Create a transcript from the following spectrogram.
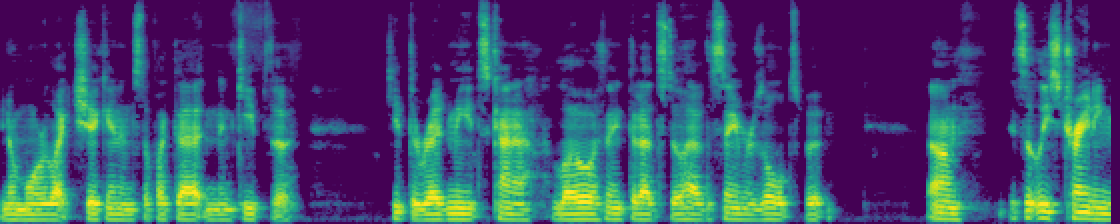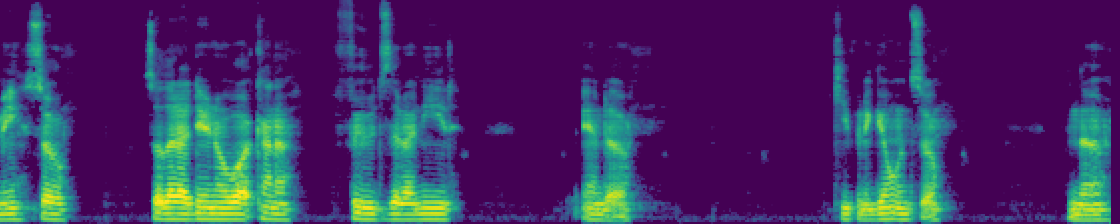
you know, more like chicken and stuff like that, and then keep the keep the red meats kind of low. I think that I'd still have the same results, but um, it's at least training me so so that I do know what kind of foods that I need and uh, keeping it going. So, and the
